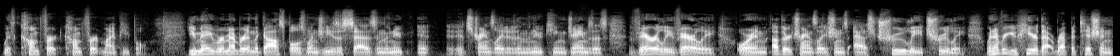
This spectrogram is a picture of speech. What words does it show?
with comfort, comfort my people. You may remember in the Gospels when Jesus says in the New, it's translated in the New King James as verily, verily, or in other translations as truly, truly. Whenever you hear that repetition,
